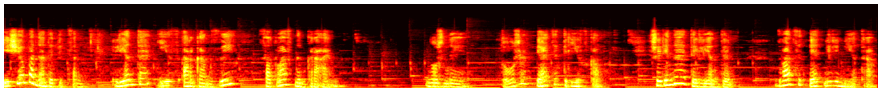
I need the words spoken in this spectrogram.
Еще понадобится лента из органзы с атласным краем. Нужны тоже 5 отрезков. Ширина этой ленты 25 миллиметров.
